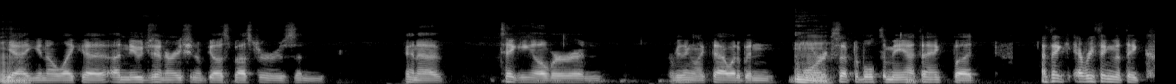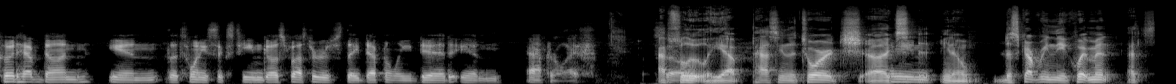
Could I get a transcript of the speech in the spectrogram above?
Mhm. Yeah, you know, like a, a new generation of Ghostbusters and kind of taking over and everything like that would have been more Mhm. acceptable to me, I think. But I think everything that they could have done in the 2016 Ghostbusters, they definitely did in Afterlife. So- Absolutely, yeah. Passing the torch, uh, ex- mean- you know, discovering the equipment. That's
